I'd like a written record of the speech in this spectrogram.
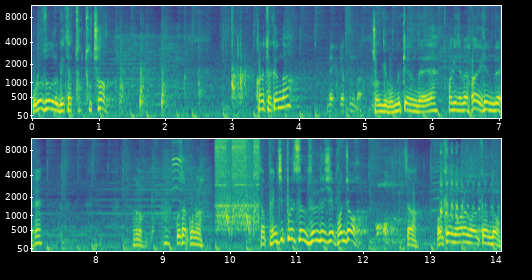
오른손으로 밑에 툭툭 쳐. 커넥터 꼈나? 네 꼈습니다. 전기 못 믿겠는데. 확인 좀 해봐야겠는데. 어, 꽂았구나. 자 벤치프레스 들듯이 번져. 자 어깨 운동 하는 거 어깨 운동.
